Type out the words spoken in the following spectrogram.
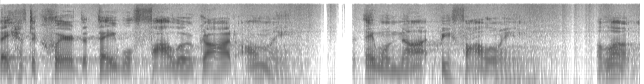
They have declared that they will follow God only, that they will not be following alone.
